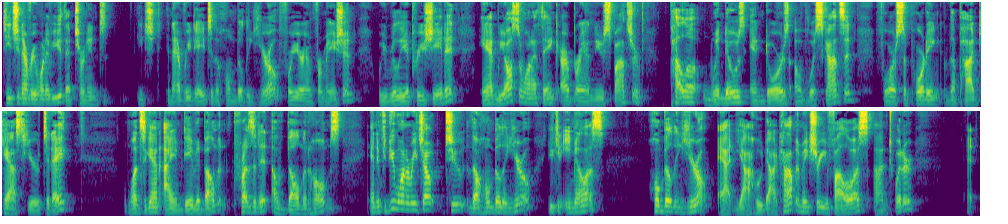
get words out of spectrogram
to each and every one of you that turn into each and every day to the Home Building Hero for your information. We really appreciate it. And we also want to thank our brand new sponsor, Pella Windows and Doors of Wisconsin for supporting the podcast here today. Once again, I am David Bellman, president of Bellman Homes. And if you do want to reach out to the Home Building Hero, you can email us homebuildinghero at yahoo.com and make sure you follow us on Twitter at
